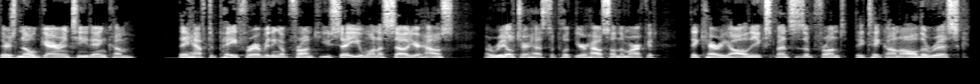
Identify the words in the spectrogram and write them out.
There's no guaranteed income. They have to pay for everything up front. You say you want to sell your house, a realtor has to put your house on the market. They carry all the expenses up front, they take on all the risk,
